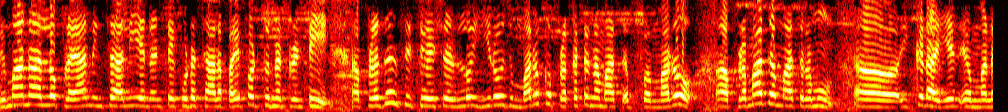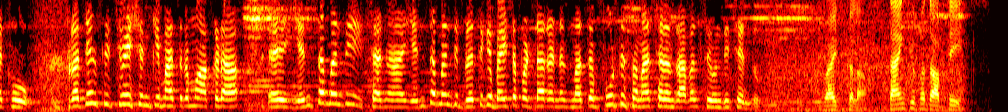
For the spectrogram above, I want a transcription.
విమానాల్లో ప్రయాణించాలి అని అంటే కూడా చాలా భయపడుతున్నటువంటి ప్రజెంట్ సిచ్యువేషన్లో ఈరోజు మరొక ప్రకటన మాత్ర మరో ప్రమాదం మాత్రము ఇక్కడ ఏ- మనకు ప్రజెంట్ సిచ్యువేషన్కి మాత్రము అక్కడ ఎంతమంది ఎంతమంది బ్రతికి బయటపడ్డారన్నది మాత్రం పూర్తి సమాచారం రావాల్సి ఉంది చందు. రైట్ కలా thank you for the updates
